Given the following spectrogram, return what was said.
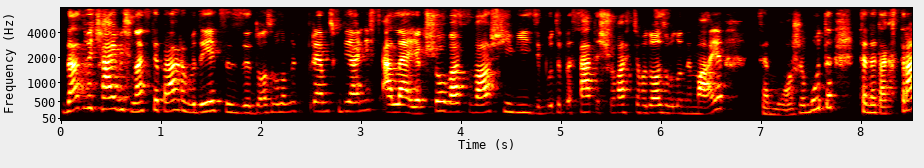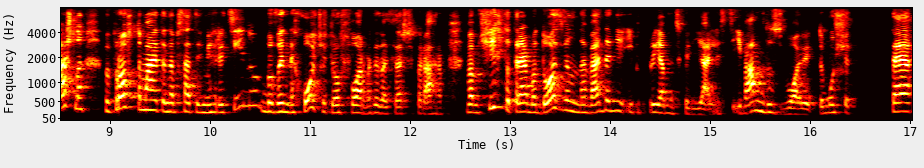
Зазвичай 18 параграф видається з дозволом на підприємницьку діяльність, але якщо у вас в вашій візі буде писати, що у вас цього дозволу немає, це може бути, це не так страшно. Ви просто маєте написати в міграційну, бо ви не хочете оформити 21 параграф. Вам чисто треба дозвіл на ведення і підприємницької діяльності, і вам дозволять, тому що. Це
